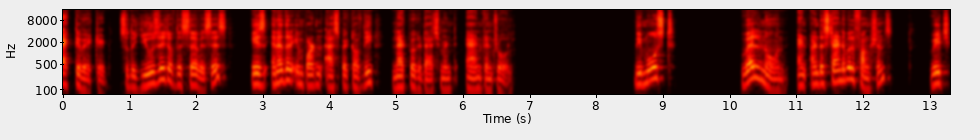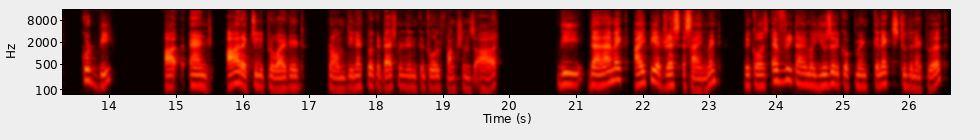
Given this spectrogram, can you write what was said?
activated. So the usage of the services is another important aspect of the network attachment and control. The most well-known and understandable functions which could be are, and are actually provided from the network attachment and control functions are the dynamic IP address assignment because every time a user equipment connects to the network,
